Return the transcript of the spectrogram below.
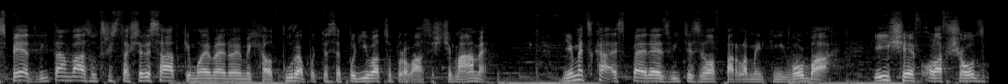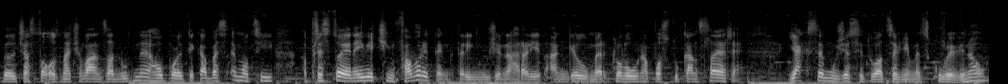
zpět, vítám vás u 360. Moje jméno je Michal Půra, pojďte se podívat, co pro vás ještě máme. Německá SPD zvítězila v parlamentních volbách. Její šéf Olaf Scholz byl často označován za nudného politika bez emocí a přesto je největším favoritem, který může nahradit Angelu Merklovou na postu kancléře. Jak se může situace v Německu vyvinout?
